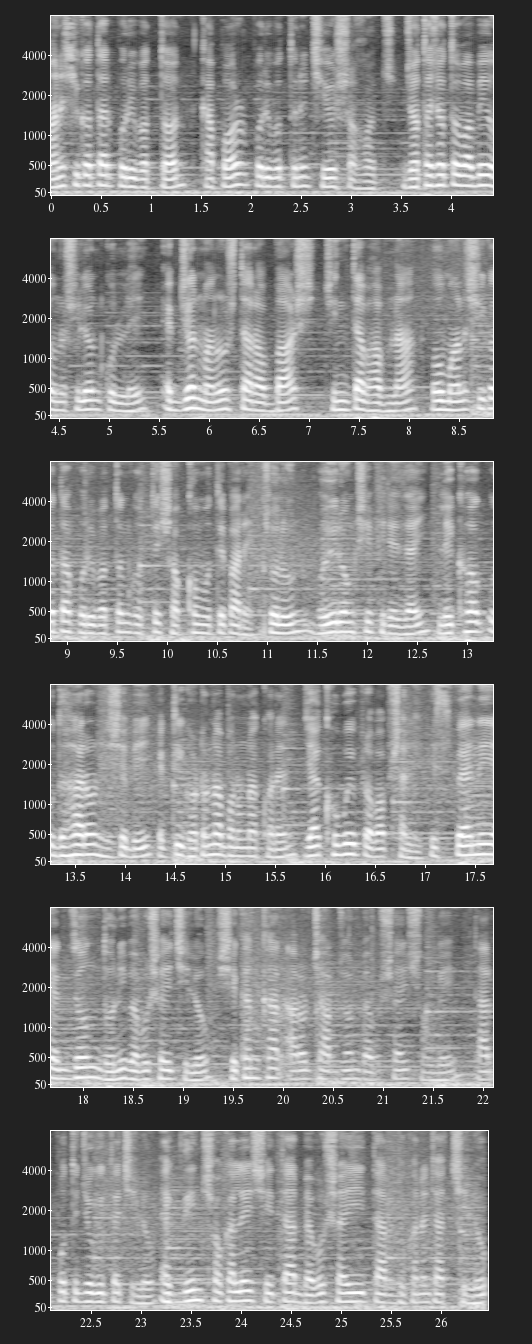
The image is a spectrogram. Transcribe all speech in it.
মানসিকতার পরিবর্তন, কাপড় পরিবর্তনের চেয়েও সহজ। যথাযথভাবে অনুশীলন করলে একজন মানুষ তার অভ্যাস চিন্তা ভাবনা ও মানসিকতা পরিবর্তন করতে সক্ষম হতে পারে। চলুন বইয়ের অংশে ফিরে যাই। লেখক উদাহরণ হিসেবে একটি ঘটনা বর্ণনা করেন যা খুবই প্রভাবশালী। স্পেনে একজন ধনী ব্যবসায়ী ছিল। সেখানকার আরও চারজন ব্যবসায়ীর সঙ্গে তার প্রতিযোগিতা ছিল। একদিন সকালে সে তার ব্যবসায়ী তার দোকানে যাচ্ছিল।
